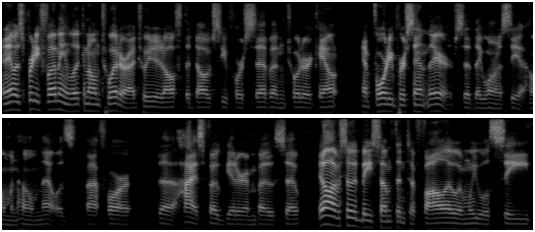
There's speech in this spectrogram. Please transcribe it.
And it was pretty funny looking on Twitter. I tweeted off the Dogs247 Twitter account, and 40% there said they want to see it home and home. That was by far the highest vote getter in both. So it'll obviously be something to follow, and we will see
